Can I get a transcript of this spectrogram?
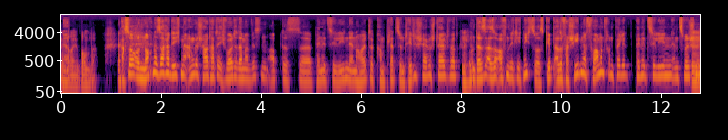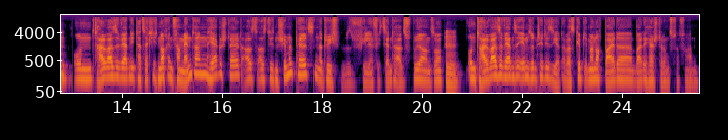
eine Ja. neue Bombe. Ach so, und noch eine Sache, die ich mir angeschaut hatte. Ich wollte da mal wissen, ob das äh, Penicillin denn heute komplett synthetisch hergestellt wird. Mhm. Und das ist also offensichtlich nicht so. Es gibt also verschiedene Formen von Penicillin inzwischen. Mhm. Und teilweise werden die tatsächlich noch in Fermentern hergestellt aus, aus diesen Schimmelpilzen. Natürlich viel effizienter als früher und so. Mhm. Und teilweise werden sie eben synthetisiert. Aber es gibt immer noch beide, beide Herstellungsverfahren.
